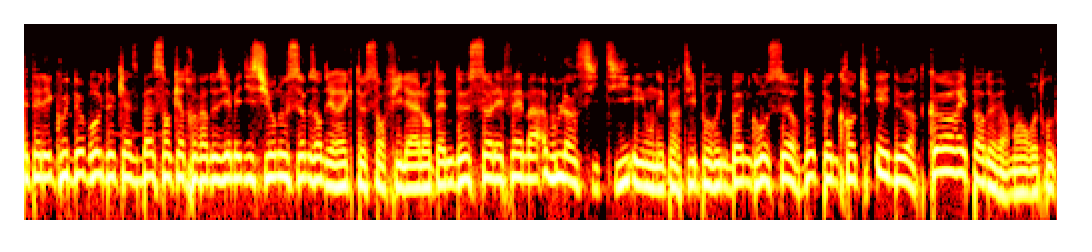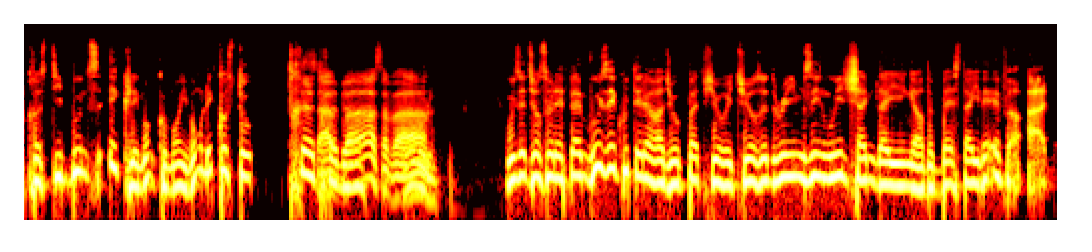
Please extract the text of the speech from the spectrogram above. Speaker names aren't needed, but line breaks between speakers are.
êtes à l'écoute de Brook de Casbah, 182e édition. Nous sommes en direct sans filet à l'antenne de Sol FM à Oulin City et on est parti pour une bonne grosseur de punk rock et de hardcore. Et par devers moi, on retrouve Krusty Boons et Clément. Comment ils vont les costauds?
Très
Ça
très bien.
va, ça va.
Vous êtes sur Sol FM, vous écoutez la radio, pas de fioriture. The dreams in which I'm dying are the best I've ever had.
